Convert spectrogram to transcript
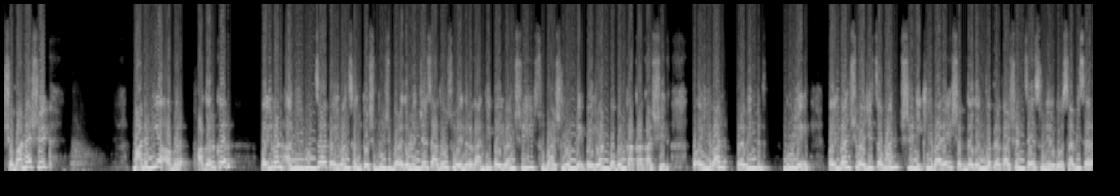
शबाना शेख माननीय अभर आगरकर पैलवान अनिल गुंजाळ पैलवान संतोष भुजबळ धनंजय जाधव सुरेंद्र गांधी पैलवान श्री सुभाष लोंडे पैलवान बबन काका काशीद पैलवान प्रवीण घुले पैलवान शिवाजी चव्हाण श्री निखिल वारे शब्दगंध प्रकाशनचे सुनील गोसावी सर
